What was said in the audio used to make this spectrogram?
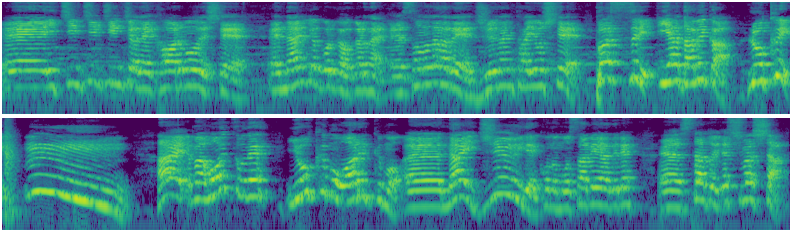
えー、一日一日はね、変わるものでして、えー、何が起こるかわからない。えー、その中で柔軟に対応して、バッスリいや、ダメか !6 位うーんはい、まあ本日もね、良くも悪くも、えー、ない10位で、このモサベアでね、えー、スタートいたしました。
